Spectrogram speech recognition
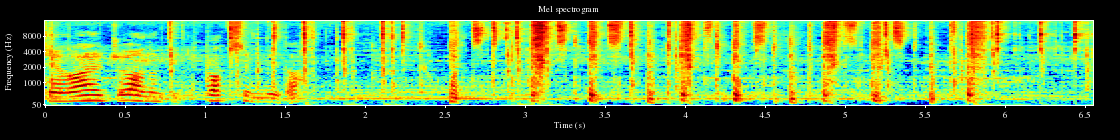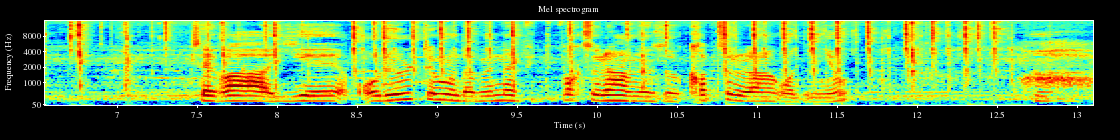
제가 할 줄 아는 빅박스입니다. 제가 이게 어려울 때마다 맨날 비트박스를 하면서 카트를 하거든요. 하...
